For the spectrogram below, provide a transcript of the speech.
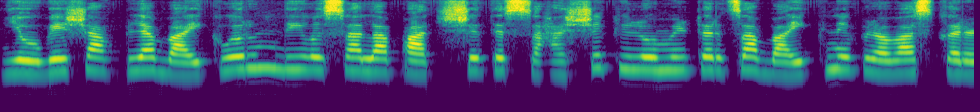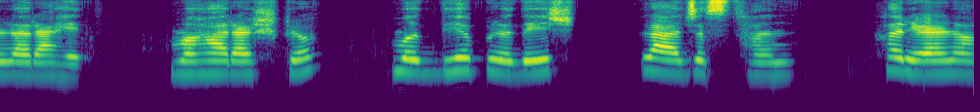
योगेश आपल्या बाईकवरून दिवसाला पाचशे ते सहाशे किलोमीटरचा बाईकने प्रवास करणार आहेत. महाराष्ट्र मध्य प्रदेश राजस्थान हरियाणा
